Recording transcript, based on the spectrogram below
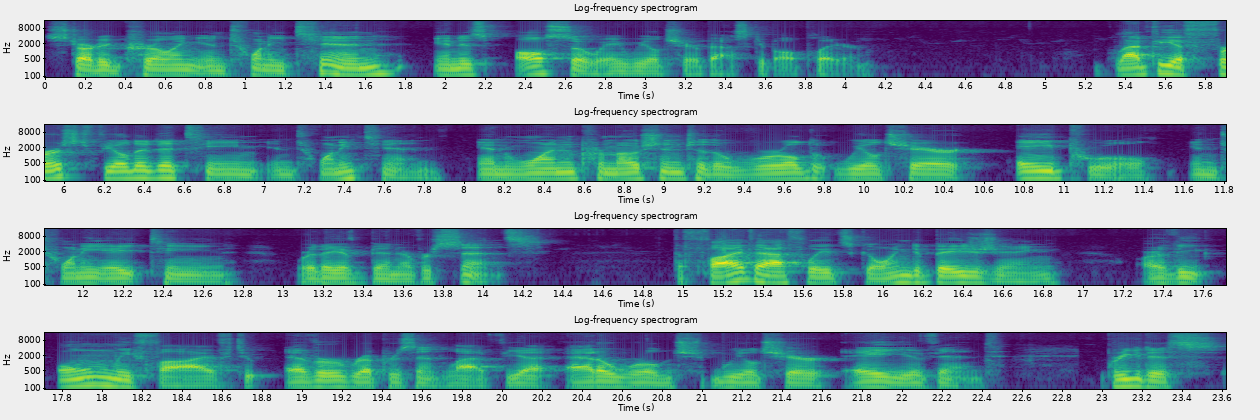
started curling in 2010 and is also a wheelchair basketball player. Latvia first fielded a team in 2010 and won promotion to the World Wheelchair A Pool in 2018, where they have been ever since. The five athletes going to Beijing are the only five to ever represent Latvia at a World Wheelchair A event. Briedis,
